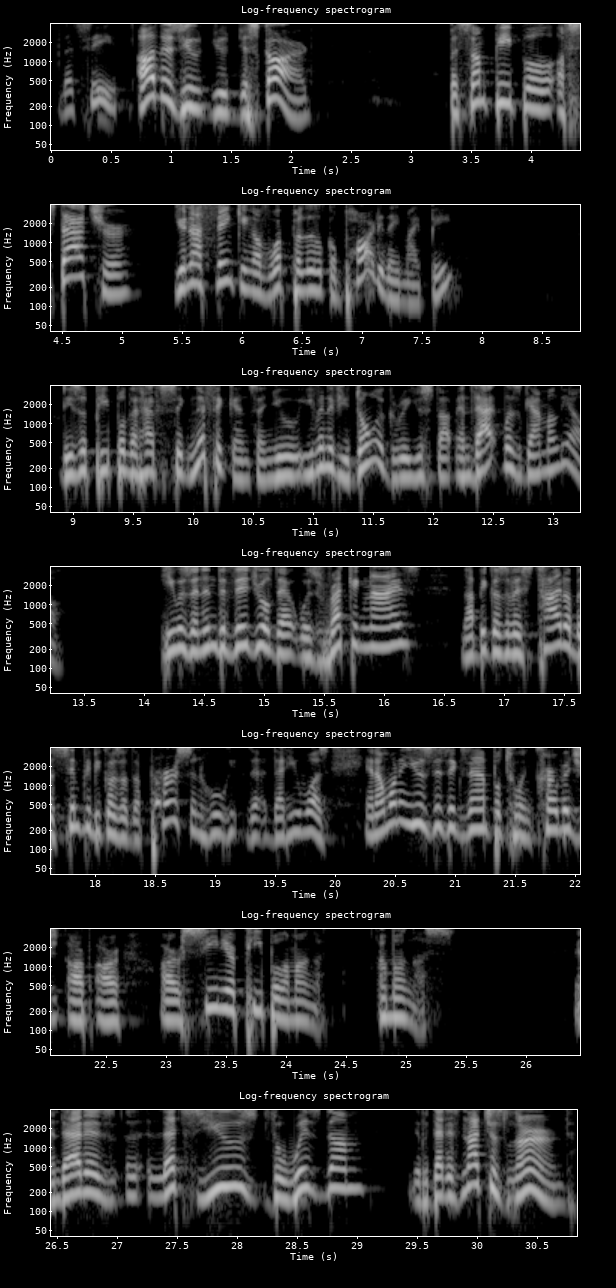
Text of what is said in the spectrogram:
let's see. Others you, you discard, but some people of stature, you're not thinking of what political party they might be. These are people that have significance, and you, even if you don't agree, you stop. And that was Gamaliel. He was an individual that was recognized not because of his title, but simply because of the person who that he was. And I want to use this example to encourage our, our, our senior people among us, among us. And that is, uh, let's use the wisdom that is not just learned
